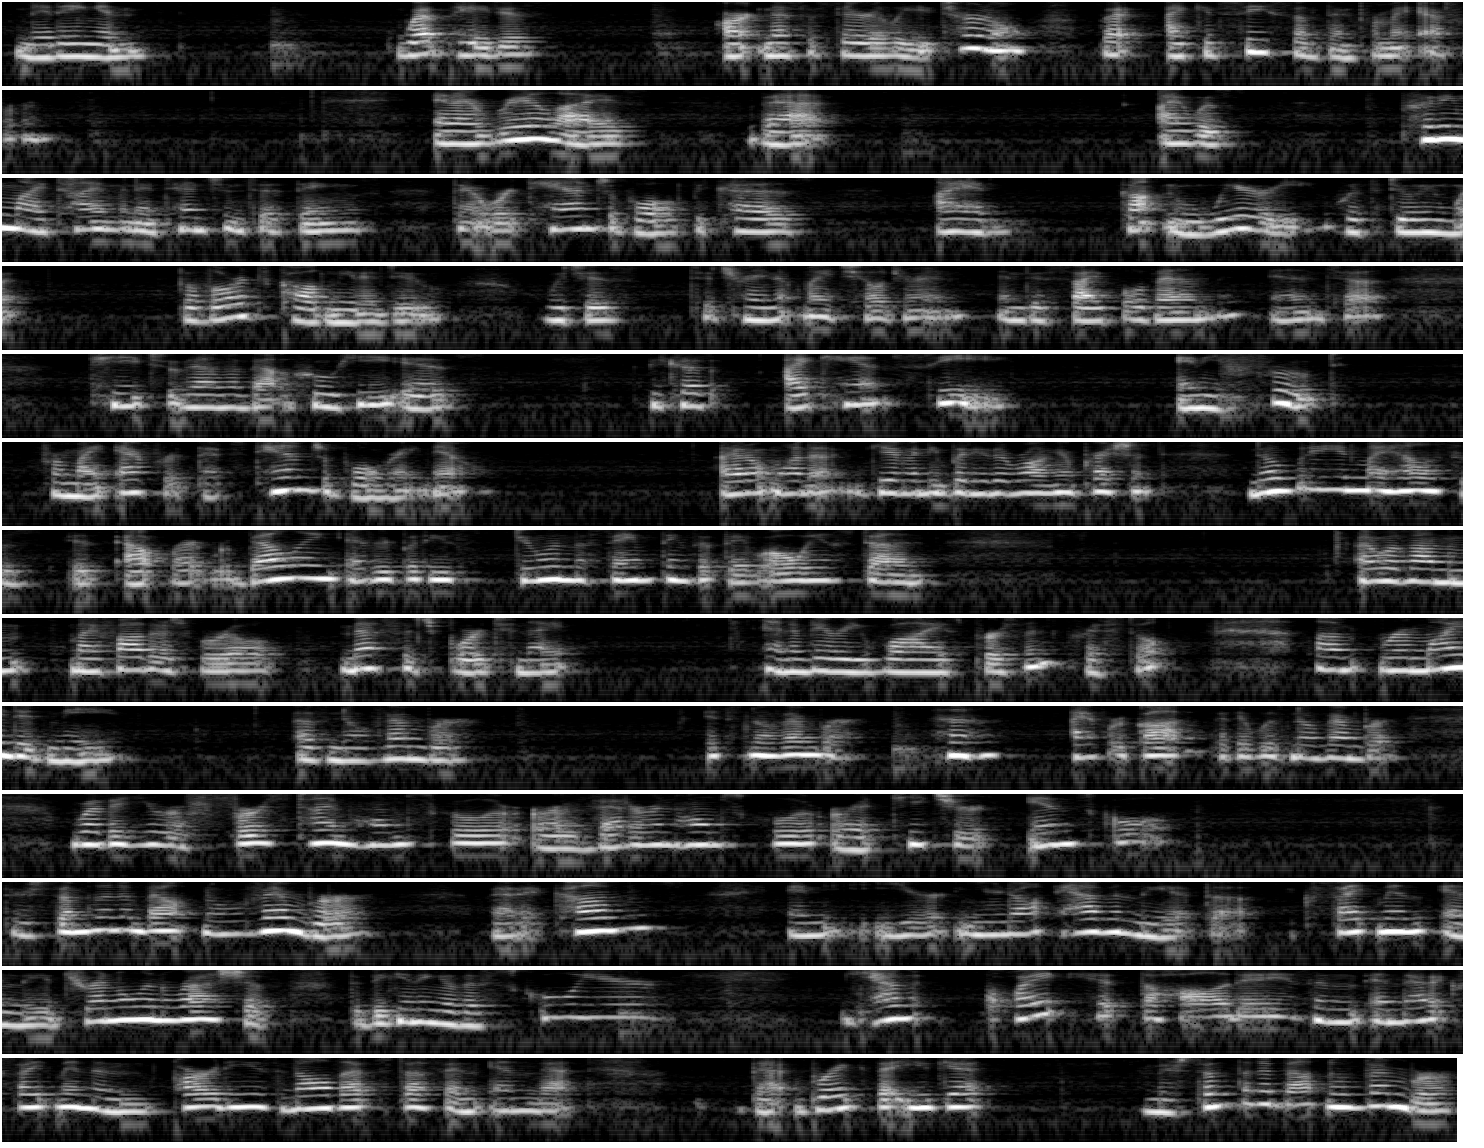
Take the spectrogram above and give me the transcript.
Knitting and web pages aren't necessarily eternal, but I could see something from my effort. And I realized that I was putting my time and attention to things that were tangible because I had gotten weary with doing what the Lord's called me to do, which is to train up my children and disciple them and to teach them about who He is because I can't see any fruit from my effort that's tangible right now. I don't want to give anybody the wrong impression. Nobody in my house is, is outright rebelling. Everybody's doing the same things that they've always done. I was on the, my father's world message board tonight, and a very wise person, Crystal, um, reminded me of November. It's November. I forgot that it was November. Whether you're a first time homeschooler or a veteran homeschooler or a teacher in school, there's something about November that it comes and you're you're not having the the excitement and the adrenaline rush of the beginning of the school year. You haven't quite hit the holidays and, and that excitement and parties and all that stuff and, and that that break that you get. And there's something about November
